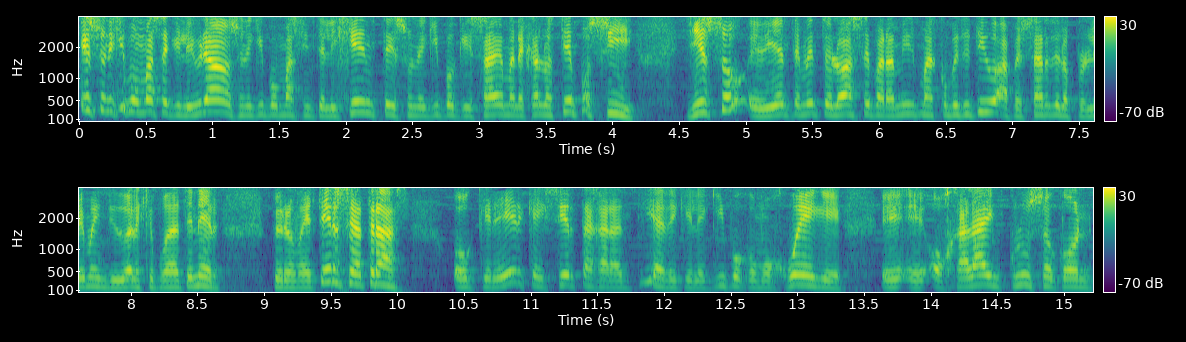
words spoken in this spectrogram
¿Es un equipo más equilibrado, es un equipo más inteligente, es un equipo que sabe manejar los tiempos? Sí. Y eso evidentemente lo hace para mí más competitivo a pesar de los problemas individuales que pueda tener. Pero meterse atrás o creer que hay ciertas garantías de que el equipo como juegue, eh, eh, ojalá incluso con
